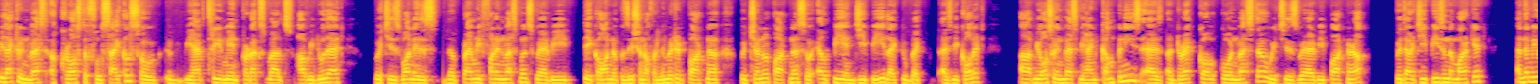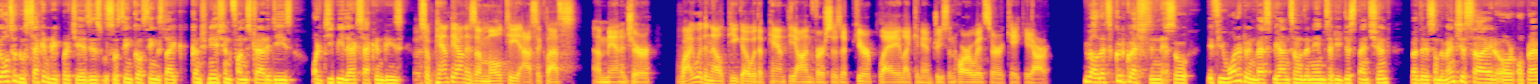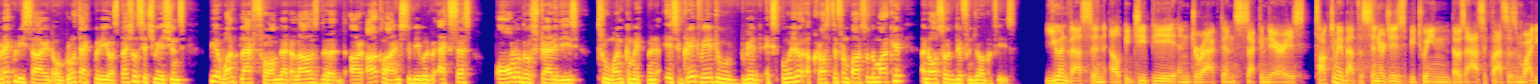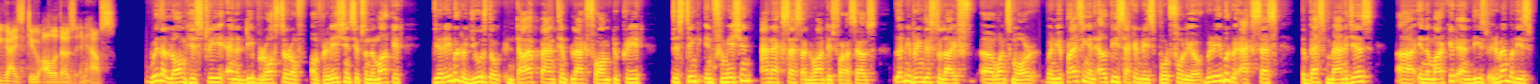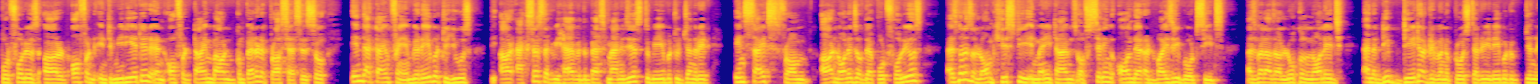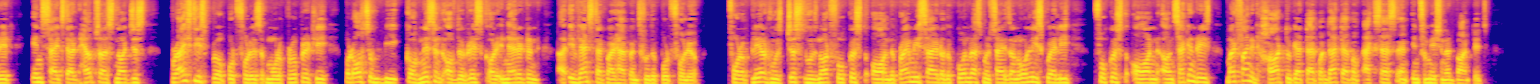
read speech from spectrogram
We like to invest across the full cycle. So we have three main products. Well, how we do that which is one is the primary fund investments where we take on the position of a limited partner with general partners. So LP and GP, like to, like, as we call it. Uh, we also invest behind companies as a direct co- co-investor, which is where we partner up with our GPs in the market. And then we also do secondary purchases. So think of things like continuation fund strategies or GP led secondaries. So Pantheon is a multi asset class uh, manager. Why would an LP go with a Pantheon versus a pure play like an Andreessen Horowitz or a KKR? Well, that's a good question. So if you wanted to invest behind some of the names that you just mentioned, whether it's on the venture side or, or private equity side or growth equity or special situations, we are one platform that allows the, our, our clients to be able to access all of those strategies through one commitment. It's a great way to get exposure across different parts of the market and also different geographies. You invest in LPGP and direct and secondaries. Talk to me about the synergies between those asset classes and why do you guys do all of those in house? with a long history and a deep roster of, of relationships in the market, we are able to use the entire Pantheon platform to create distinct information and access advantage for ourselves. Let me bring this to life uh, once more. When we're pricing an LP secondaries portfolio, we're able to access the best managers uh, in the market. And these, remember, these portfolios are often intermediated and offer time-bound competitive processes. So in that time frame, we're able to use the, our access that we have with the best managers to be able to generate insights from our knowledge of their portfolios as well as a long history in many times of sitting on their advisory board seats, as well as our local knowledge and a deep data driven approach that we're able to generate insights that helps us not just price these portfolios more appropriately, but also be cognizant of the risk or inherent uh, events that might happen through the portfolio. For a player who's just, who's not focused on the primary side or the co-investment side and only squarely focused on, on secondaries might find it hard to get of, that type of access and information advantage.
